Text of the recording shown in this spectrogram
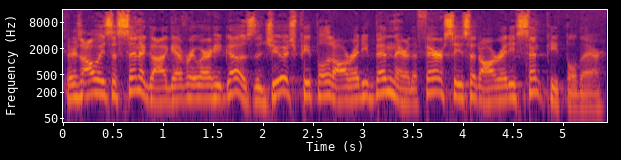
there's always a synagogue everywhere he goes. The Jewish people had already been there, the Pharisees had already sent people there.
